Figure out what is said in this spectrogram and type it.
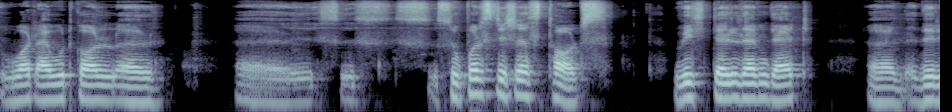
what I would call uh, uh, superstitious thoughts which tell them that uh, there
